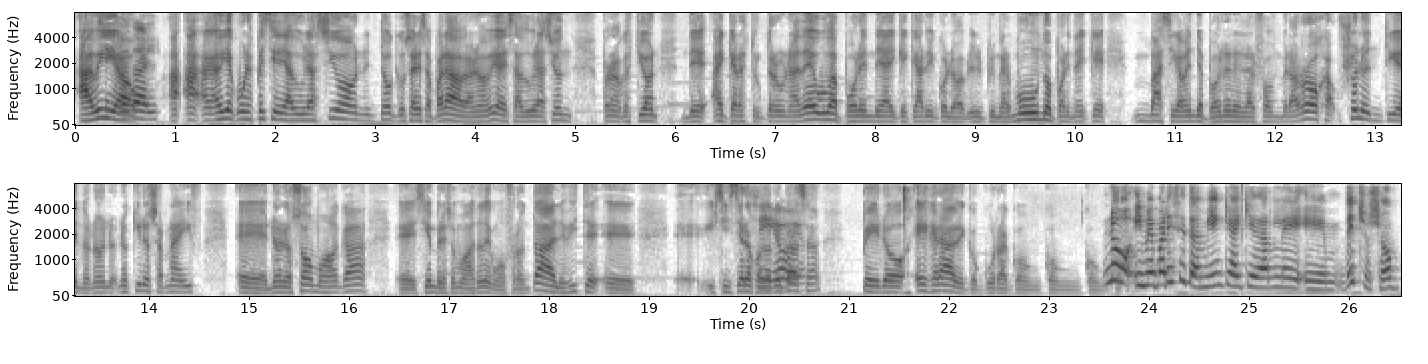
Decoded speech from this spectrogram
había, sí, a, a, había como una especie de adulación, tengo que usar esa palabra, ¿no? Había esa adulación por una cuestión de hay que reestructurar una deuda, por ende hay que quedar bien con lo, el primer mundo, por ende hay que básicamente ponerle la alfombra roja. Yo lo entiendo, no, no, no quiero ser naif, eh, no lo somos acá, eh, siempre somos bastante como frontales, ¿viste? Eh, eh y sinceros con sí, lo que obvio. pasa pero es grave que ocurra con, con, con, No, y me parece también que hay que darle... Eh, de hecho, yo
